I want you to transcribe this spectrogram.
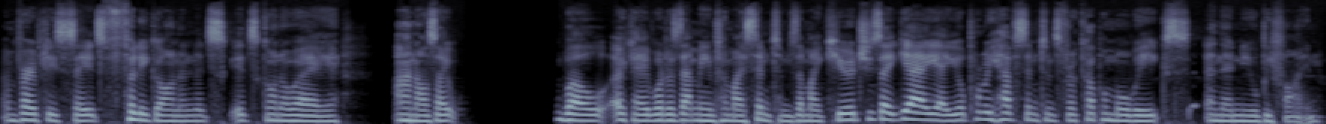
I'm very pleased to say it's fully gone and it's it's gone away. And I was like, well, okay, what does that mean for my symptoms? Am I cured? She's like, yeah, yeah, you'll probably have symptoms for a couple more weeks and then you'll be fine.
